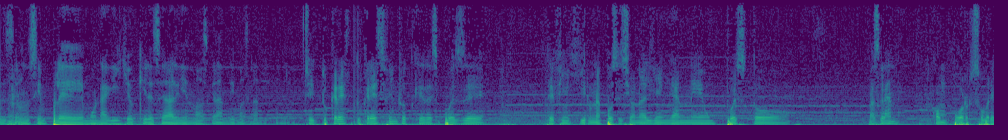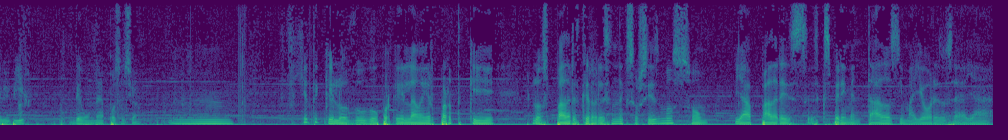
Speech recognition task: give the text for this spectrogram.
De ser un simple monaguillo quiere ser alguien más grande y más grande. Sí, ¿tú crees, tú crees Finrod, que después de, de fingir una posesión alguien gane un puesto más grande? Como por sobrevivir de una posesión. Mm, fíjate que lo dudo, porque la mayor parte que los padres que realizan exorcismos son ya padres experimentados y mayores, o sea, ya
